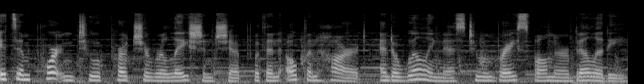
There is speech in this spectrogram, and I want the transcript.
It's important to approach your relationship with an open heart and a willingness to embrace vulnerability.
